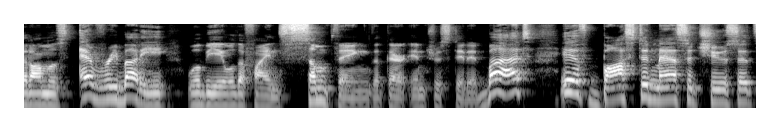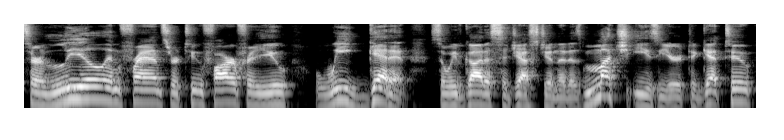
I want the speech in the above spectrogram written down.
that almost everybody will be able to find something that they're interested in. But if Boston, Massachusetts or Lille in France are too far for you, we get it. So we've got a suggestion that is much easier to get to.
